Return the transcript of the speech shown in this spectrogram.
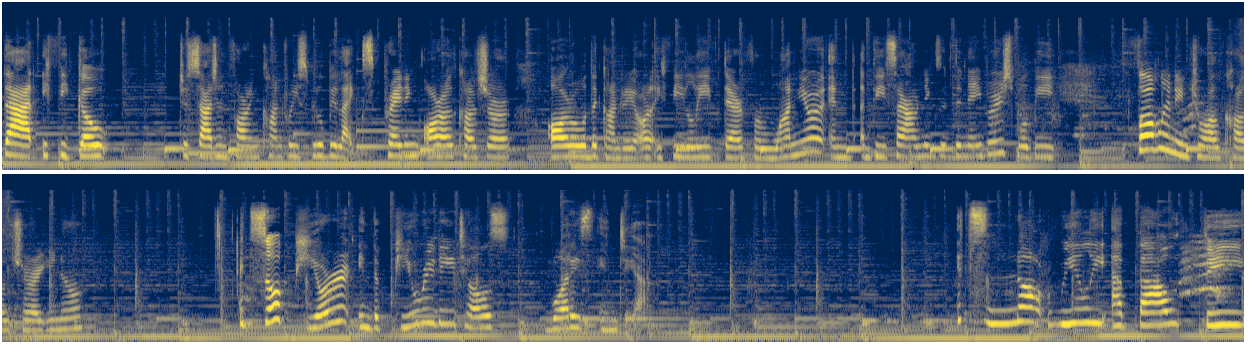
that if we go to certain foreign countries, we'll be like spreading oral culture all over the country. Or if we live there for one year and the surroundings of the neighbors will be fallen into our culture, you know it's so pure in the purity tells what is India. It's not really about the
